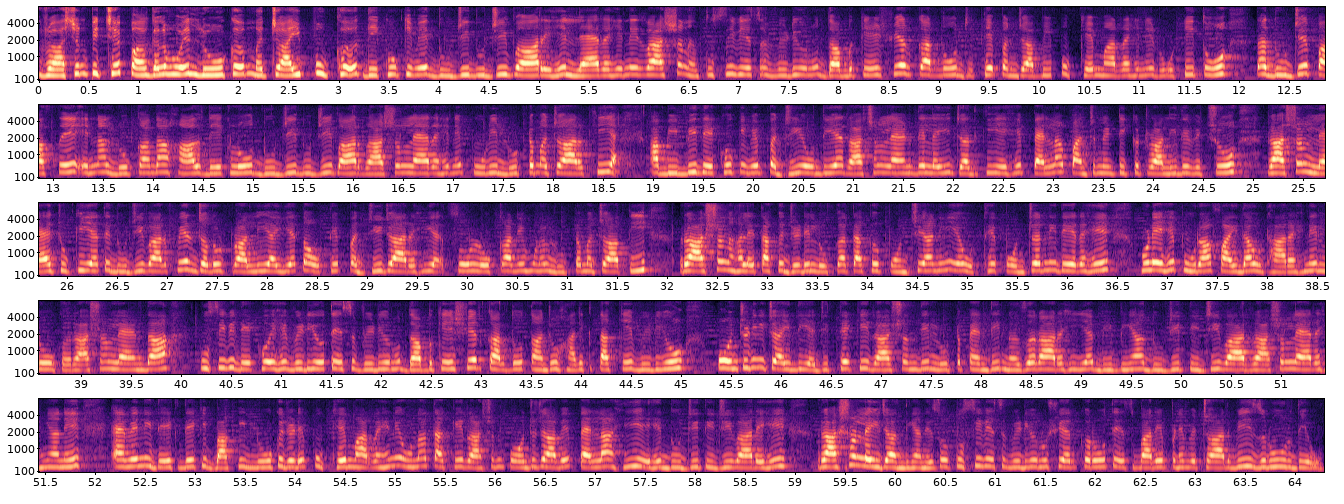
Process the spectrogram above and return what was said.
Ration ਪਿੱਛੇ ਪਾਗਲ ਹੋਏ ਲੋਕ, ਮਚਾਈ ਭੁੱਖ। ਦੇਖੋ ਕਿਵੇਂ ਦੂਜੀ ਦੂਜੀ ਵਾਰ ਇਹ ਲੈ ਰਹੇ ਨੇ ਰਾਸ਼ਨ। ਤੁਸੀਂ ਵੀ ਇਸ ਵੀਡੀਓ ਨੂੰ ਦੱਬ ਕੇ ਸ਼ੇਅਰ ਕਰ ਦਿਓ। ਜਿੱਥੇ ਪੰਜਾਬੀ ਭੁੱਖੇ ਮਰ ਰਹੇ ਨੇ ਰੋਟੀ ਤੋਂ, ਤਾਂ ਦੂਜੇ ਪਾਸੇ ਇਹਨਾਂ ਲੋਕਾਂ ਦਾ ਹਾਲ ਦੇਖ ਲਓ। ਦੂਜੀ ਦੂਜੀ ਵਾਰ ਰਾਸ਼ਨ ਲੈ ਰਹੇ ਨੇ, ਪੂਰੀ ਲੁੱਟ ਮਚਾ ਰੱਖੀ ਹੈ। ਆ ਬੀਬੀ ਦੇਖੋ ਕਿਵੇਂ ਭੱਜੀ ਆਉਂਦੀ ਹੈ ਰਾਸ਼ਨ ਲੈਣ ਦੇ ਲਈ ਜਦ ਕਿ ਇਹ ਪਹਿਲਾਂ 5 ਮਿੰਟ ਇੱਕ ਟਰਾਲੀ ਦੇ ਵਿੱਚੋਂ ਰਾਸ਼ਨ ਲੈ ਚੁੱਕੀ ਹੈ ਤੇ ਦੂਜੀ ਵਾਰ ਫਿਰ ਜਦੋਂ ਟਰਾਲੀ ਆਈ ਹੈ ਤਾਂ ਉੱਥੇ ਭੱਜੀ ਜਾ ਰਹੀ ਹੈ। ਸੋ ਲੋਕਾਂ ਨੇ ਹੁਣ ਲੁੱਟ ਮਚਾਤੀ। ਰਾਸ਼ਨ ਹਲੇ ਤੱਕ ਜਿਹੜੇ ਲੋਕਾਂ ਤੱਕ ਪਹੁੰਚਿਆ ਨਹੀਂ, ਇਹ ਉੱਥੇ ਪਹੁੰਚਣ ਨਹੀਂ ਦੇ ਰਹੇ। ਹੁਣ ਇਹ ਪੂਰਾ ਫਾਇਦਾ ਉਠਾ ਰਹੇ ਨੇ ਲੋਕ। ਰਾਸ਼ਨ ਲੈਣ ਦਾ ਤੁਸੀਂ ਵੀ ਦੇਖੋ ਇਹ ਵੀਡੀਓ ਤੇ ਇਸ ਵੀਡੀਓ ਨੂੰ ਦੱਬ ਕੇ ਸ਼ੇਅਰ ਕਰ ਦਿਓ ਤਾਂ ਜੋ ਹਰ ਇੱਕ ਤੱਕ ਇਹ ਵੀਡੀਓ ਪਹੁੰਚਣੀ ਚਾਹੀਦੀ ਹੈ, ਜਿੱਥੇ ਕਿ ਰਾਸ਼ਨ ਦੀ ਲੁੱਟ ਪੈਂਦੀ ਨਜ਼ਰ ਆ ਰਹੀ ਹੈ। ਬੀਬੀਆਂ ਦੂਜੀ ਤੀਜੀ ਵਾਰ ਰਾਸ਼ਨ ਲੈ ਰਹੀਆਂ ਨੇ। ਐਵੇਂ ਨਹੀਂ ਦੇਖਦੇ ਕਿ ਬਾਕੀ ਲੋਕ ਜਿਹੜੇ ਭੁੱਖੇ ਮਰ ਰਹੇ ਨੇ, ਉਹਨਾਂ ਤੱਕ ਇਹ ਰਾਸ਼ਨ ਪਹੁੰਚ ਜਾਵੇ। ਪਹਿਲਾਂ ਹੀ ਇਹ ਦੂਜੀ ਤੀਜੀ ਵਾਰ ਇਹ ਰਾਸ਼ਨ ਲਈ ਜਾਂਦੀਆਂ ਨੇ। ਸੋ ਤੁਸੀਂ ਵੀ ਇਸ ਵੀਡੀਓ ਨੂੰ ਸ਼ੇਅਰ ਕਰੋ ਤੇ ਇਸ ਬਾਰੇ ਆਪਣੇ ਵਿਚਾਰ ਵੀ ਜ਼ਰੂਰ ਦਿਓ।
